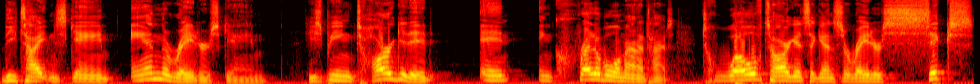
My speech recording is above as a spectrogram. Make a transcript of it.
the Titans game and the Raiders game. He's being targeted an incredible amount of times. 12 targets against the Raiders, six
